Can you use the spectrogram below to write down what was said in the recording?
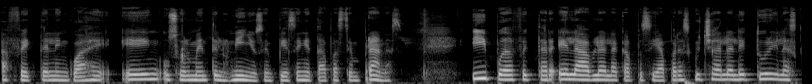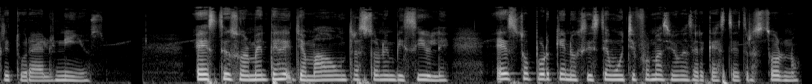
afecta el lenguaje en usualmente los niños, empieza en etapas tempranas y puede afectar el habla, la capacidad para escuchar, la lectura y la escritura de los niños. Este usualmente es llamado un trastorno invisible. Esto porque no existe mucha información acerca de este trastorno,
